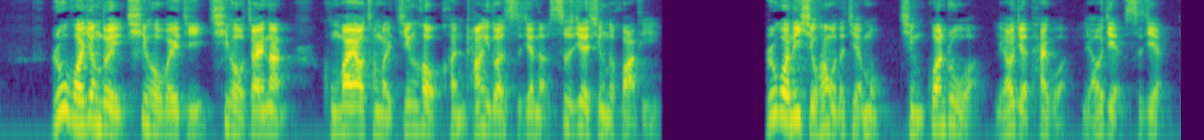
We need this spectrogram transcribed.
如何应对气候危机、气候灾难，恐怕要成为今后很长一段时间的世界性的话题。如果你喜欢我的节目，请关注我，了解泰国，了解世界。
